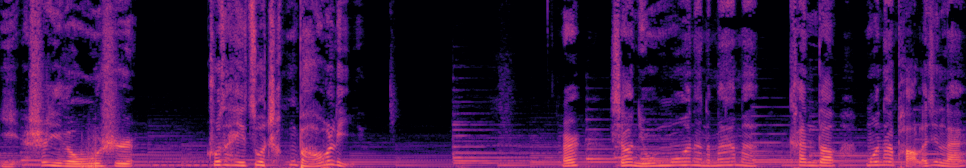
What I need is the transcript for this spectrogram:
也是一个巫师，住在一座城堡里。而小女巫莫娜的妈妈看到莫娜跑了进来，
